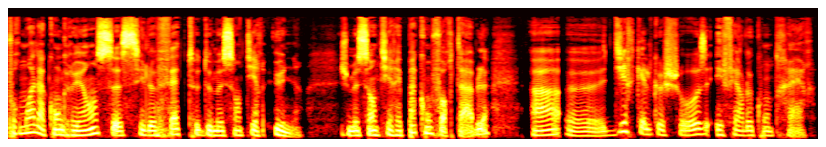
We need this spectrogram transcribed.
Pour moi, la congruence, c'est le fait de me sentir une. Je me sentirais pas confortable à euh, dire quelque chose et faire le contraire.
